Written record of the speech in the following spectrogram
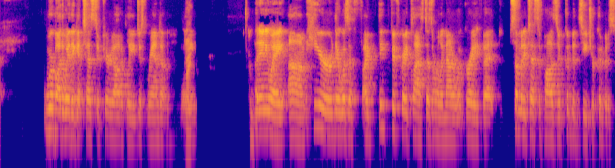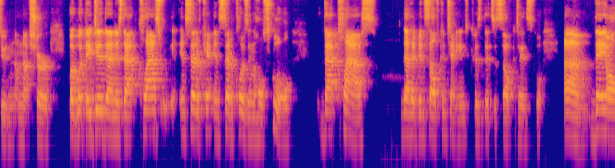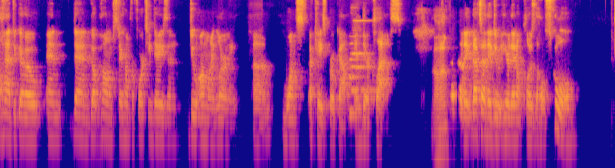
we're by the way they get tested periodically, just randomly. Right. But anyway, um, here there was a I think fifth grade class doesn't really matter what grade, but somebody tested positive. Could have been the teacher, could have been a student. I'm not sure. But what they did then is that class instead of instead of closing the whole school, that class that had been self-contained because it's a self-contained school um, they all had to go and then go home stay home for 14 days and do online learning um, once a case broke out in their class. Uh-huh. that's, how they, that's how they do it here. They don't close the whole school.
